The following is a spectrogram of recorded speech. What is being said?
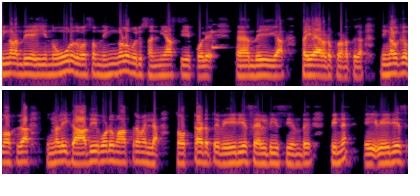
നിങ്ങൾ എന്ത് ചെയ്യുക? ഈ നൂറ് ദിവസം നിങ്ങളും ഒരു സന്യാസിയെ പോലെ എന്ത് ചെയ്യുക? തയ്യാറെടുപ്പ് നടത്തുക. നിങ്ങൾക്ക് നോക്കുക നിങ്ങൾ ഈ ഗാദി ബോർഡ് മാത്രമല്ല തൊട്ടടുത്ത് വേരിയസ് എൽ ഡി സി ഉണ്ട്. പിന്നെ വേരിയസ്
